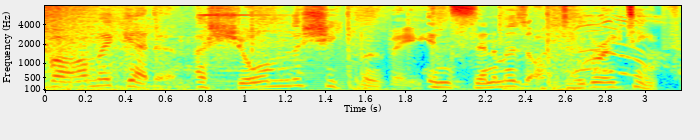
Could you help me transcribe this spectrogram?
Farmageddon, a Shaun the Sheep movie in cinemas October 18th.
